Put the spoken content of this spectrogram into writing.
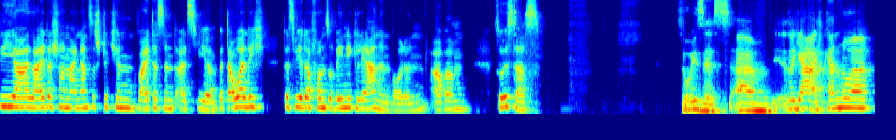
die ja leider schon ein ganzes Stückchen weiter sind als wir. Bedauerlich, dass wir davon so wenig lernen wollen, aber so ist das. So ist es. Ähm, also ja, ich kann nur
